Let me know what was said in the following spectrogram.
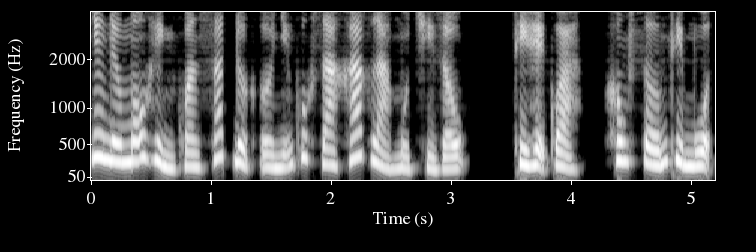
nhưng nếu mẫu hình quan sát được ở những quốc gia khác là một chỉ dấu, thì hệ quả, không sớm thì muộn,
